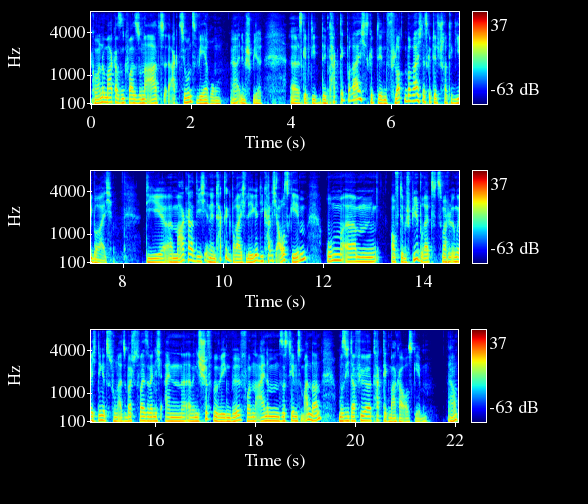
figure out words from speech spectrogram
Kommandomarker sind quasi so eine Art Aktionswährung ja, in dem Spiel. Äh, es gibt die, den Taktikbereich, es gibt den Flottenbereich und es gibt den Strategiebereich. Die Marker, die ich in den Taktikbereich lege, die kann ich ausgeben, um ähm, auf dem Spielbrett zum Beispiel irgendwelche Dinge zu tun. Also beispielsweise, wenn ich ein, äh, wenn ich Schiff bewegen will von einem System zum anderen, muss ich dafür Taktikmarker ausgeben. Ja.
